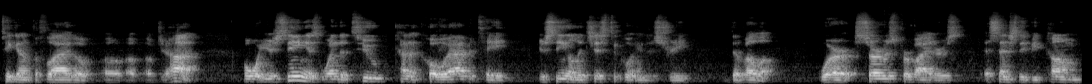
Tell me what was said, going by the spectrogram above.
taking up the flag of, of, of jihad. But what you're seeing is when the two kind of cohabitate, you're seeing a logistical industry develop, where service providers essentially become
